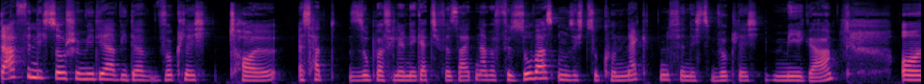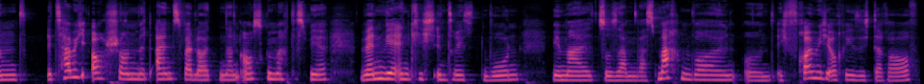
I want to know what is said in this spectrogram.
da finde ich Social Media wieder wirklich toll. Es hat super viele negative Seiten, aber für sowas, um sich zu connecten, finde ich es wirklich mega. Und Jetzt habe ich auch schon mit ein, zwei Leuten dann ausgemacht, dass wir, wenn wir endlich in Dresden wohnen, wir mal zusammen was machen wollen. Und ich freue mich auch riesig darauf,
